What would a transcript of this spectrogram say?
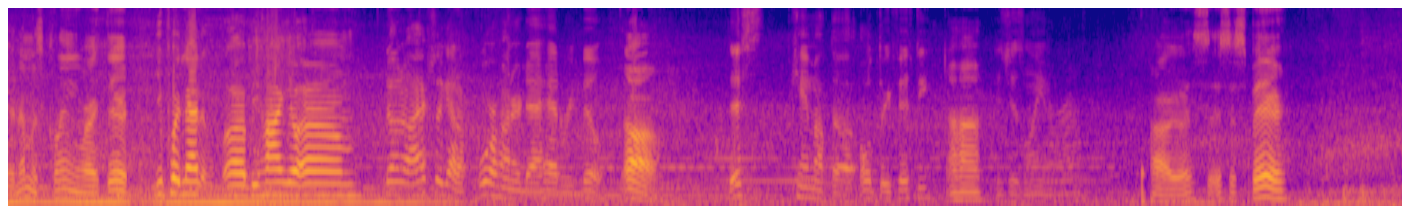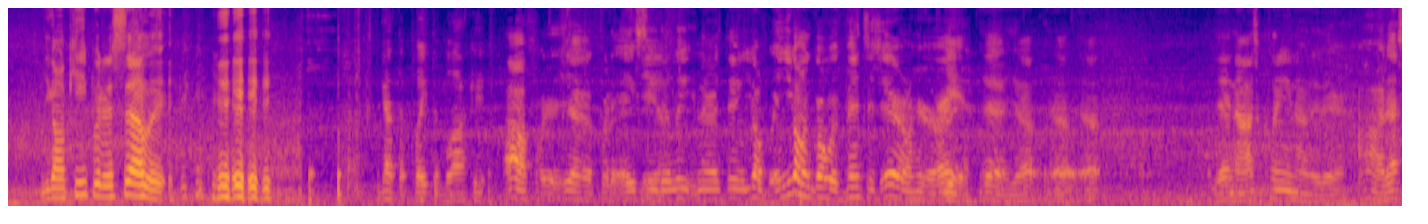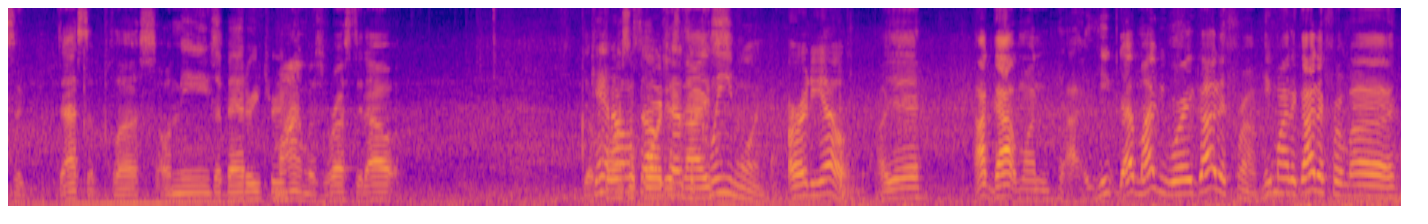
Yeah, them is clean right there. You putting that uh, behind your um? No, no, I actually got a 400 that I had rebuilt. Oh, This came out the old 350. uh huh. It's just laying around. Oh, it's, it's a spare. You gonna keep it or sell it? Got the plate to block it. oh, for the yeah, for the AC Yeah. delete and everything. You gonna and you gonna go with vintage air on here, right? Yeah. Yeah. Yep. Yep. Yep. Yeah. No, it's clean under there. Oh, that's a that's a plus on these. The battery tree. Mine was rusted out. The Can't core support is has nice. a clean one already out. Oh yeah, I got one. I, he that might be where he got it from. He might have got it from uh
